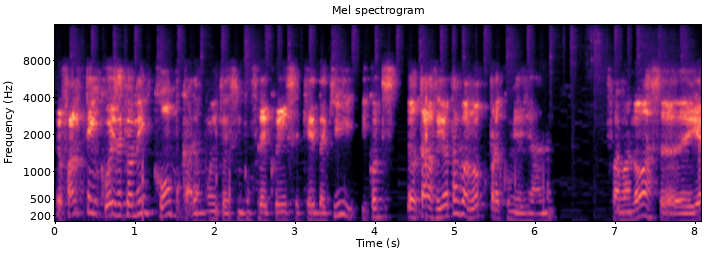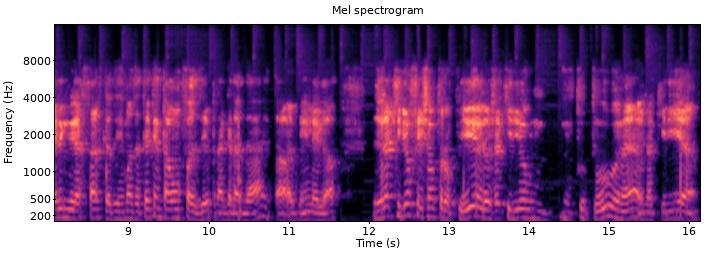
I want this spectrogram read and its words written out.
Eu falo que tem coisa que eu nem como, cara, muito assim, com frequência, que é daqui, e quando eu tava aí, eu tava louco para comer já, né? Falava, nossa, e era engraçado que as irmãs até tentavam fazer para agradar e tal, é bem legal. Eu já queria o feijão tropeiro, eu já queria um, um tutu, né? Eu já queria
